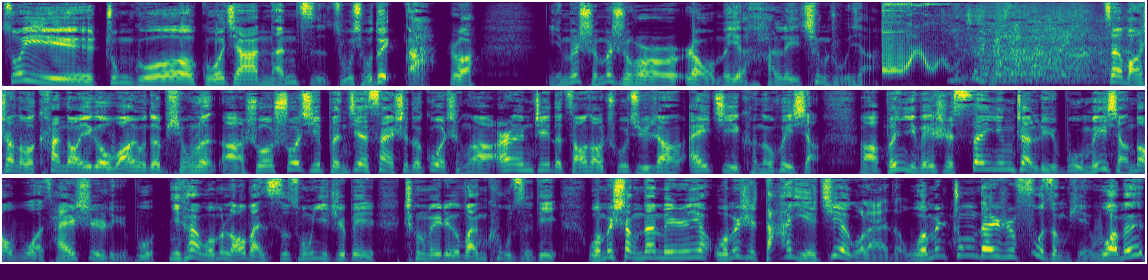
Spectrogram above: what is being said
所以中国国家男子足球队啊，是吧？你们什么时候让我们也含泪庆祝一下？在网上呢，我看到一个网友的评论啊，说说起本届赛事的过程啊，RNG 的早早出局让 IG 可能会想啊，本以为是三英战吕布，没想到我才是吕布。你看我们老板思聪一直被称为这个纨绔子弟，我们上单没人要，我们是打野借过来的，我们中单是附赠品，我们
